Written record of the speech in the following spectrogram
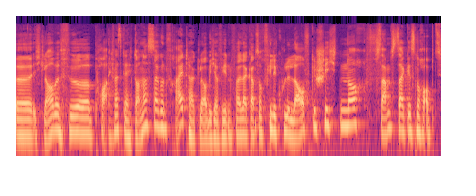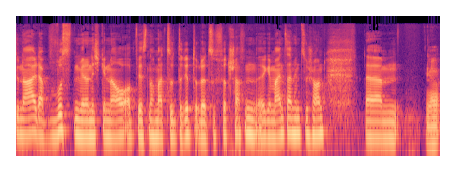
Äh, ich glaube für, boah, ich weiß gar nicht, Donnerstag und Freitag, glaube ich auf jeden Fall. Da gab es auch viele coole Laufgeschichten noch. Samstag ist noch optional. Da wussten wir noch nicht genau, ob wir es nochmal zu dritt oder zu viert schaffen, äh, gemeinsam hinzuschauen. Ähm, ja.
